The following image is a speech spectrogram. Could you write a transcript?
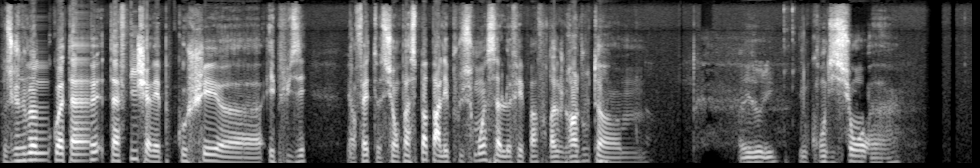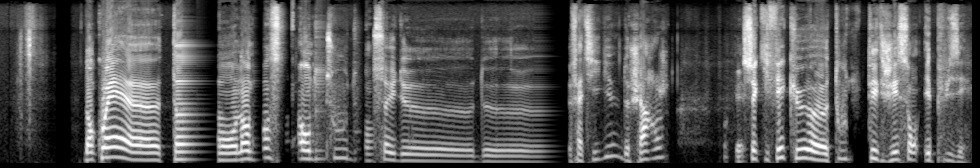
Parce que je me demande pourquoi ta, ta fiche avait pas coché euh, épuisé. Et en fait, si on passe pas par les plus moins, ça le fait pas. Faudra que je rajoute un, Ah, désolé. une condition. euh. Donc ouais, euh, ton endurance en dessous de ton seuil de, de fatigue, de charge. Ce qui fait que euh, tous tes jets sont épuisés.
